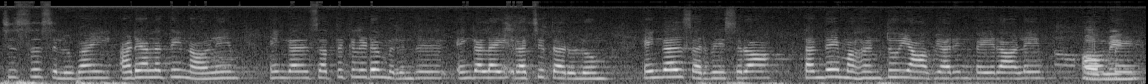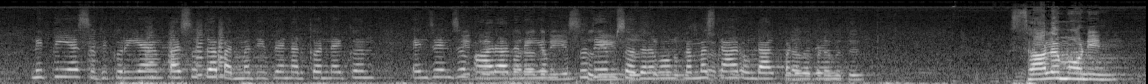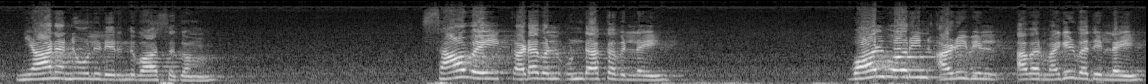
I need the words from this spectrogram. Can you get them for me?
அச்சிச சிலுவை அடையாளத்தினாலே எங்கள் சத்துக்களிடமிருந்து எங்களை ரட்சித்தருளும் எங்கள் சர்வேஸ்வரா தந்தை மகன் தூய் ஆவியாரின் பெயராலே. ஆமென். நித்திய சுதிக்குரிய பசுத்த பத்மதிவ்ய நற்கொன்னைக்கும் என்றென்றும் ஆராதனையும் சுதியும் சோதனமும் நமஸ்கார் உண்டாக்கப்படுவது சாலமோனின் ஞான நூலிலிருந்து வாசகம். சாவை கடவுள் உண்டாக்கவில்லை. வாழ்வோரின் அழிவில் அவர் மகிழ்வதில்லை.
